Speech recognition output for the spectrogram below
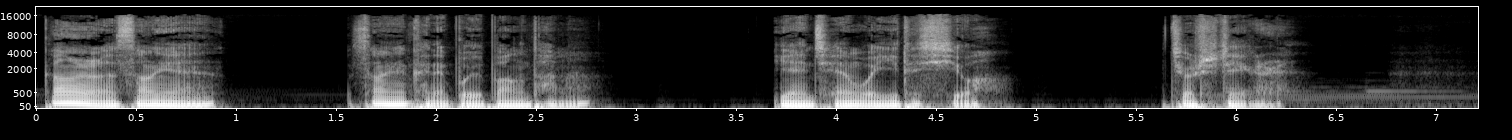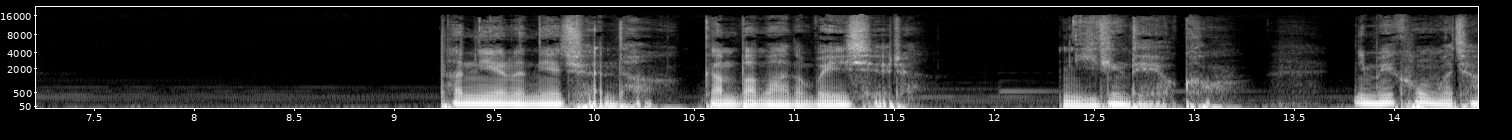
刚惹了桑岩，桑岩肯定不会帮他了。眼前唯一的希望，就是这个人。”他捏了捏拳头，干巴巴的威胁着：“你一定得有空，你没空我就……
